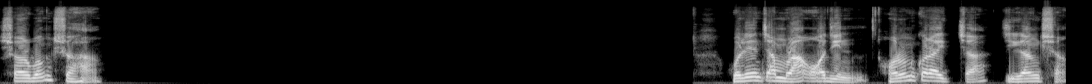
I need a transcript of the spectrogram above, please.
সর্বং সহা হরিণ চামড়া অজিন, হরণ করা ইচ্ছা জিজ্ঞাংসা।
